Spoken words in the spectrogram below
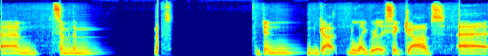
um, some of them didn't got like really sick jobs. Uh,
